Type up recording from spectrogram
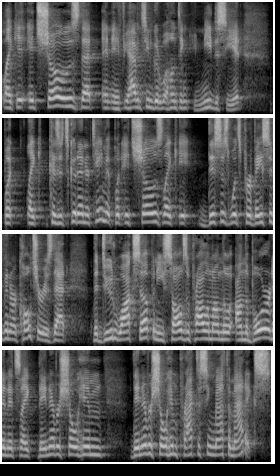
like it, it shows that and if you haven't seen Good Will Hunting you need to see it but like because it's good entertainment but it shows like it, this is what's pervasive in our culture is that the dude walks up and he solves a problem on the on the board and it's like they never show him they never show him practicing mathematics.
